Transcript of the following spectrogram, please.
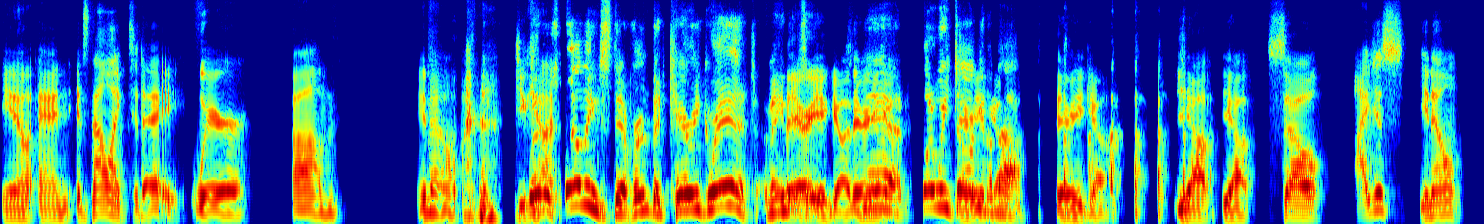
You know, and it's not like today where um, you know, you well, got spelling's different, but Cary Grant. I mean, there you go. There man, you go. What are we talking about? There you go. yeah, yeah. So I just, you know,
